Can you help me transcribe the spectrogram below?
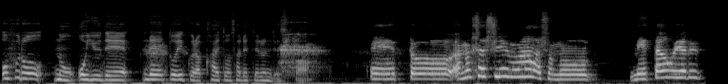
お風呂のお湯で冷凍いくら解凍されてるんですか？えっとあの写真はそのネタをやる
